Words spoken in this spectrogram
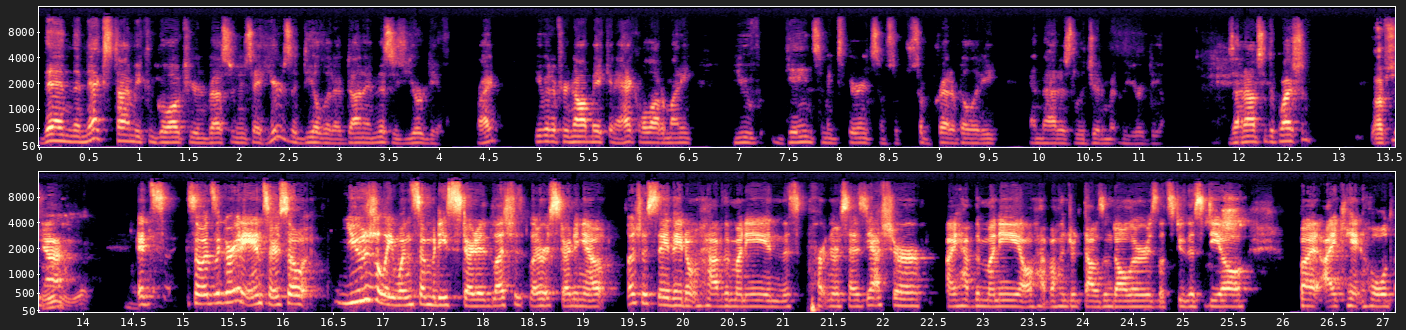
then the next time you can go out to your investors and say, here's a deal that I've done, and this is your deal, right? even if you're not making a heck of a lot of money, you've gained some experience and some, some credibility, and that is legitimately your deal. Does that answer the question? Absolutely, yeah. yeah. It's so it's a great answer. So usually when somebody's started, let's just they're starting out, let's just say they don't have the money and this partner says, Yeah, sure, I have the money, I'll have a hundred thousand dollars, let's do this deal, but I can't hold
